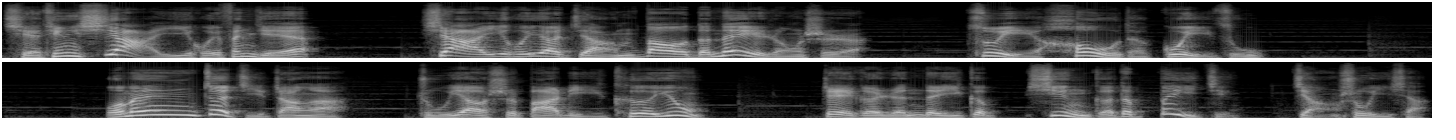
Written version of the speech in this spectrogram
且听下一回分解。下一回要讲到的内容是最后的贵族。我们这几章啊，主要是把李克用这个人的一个性格的背景讲述一下，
